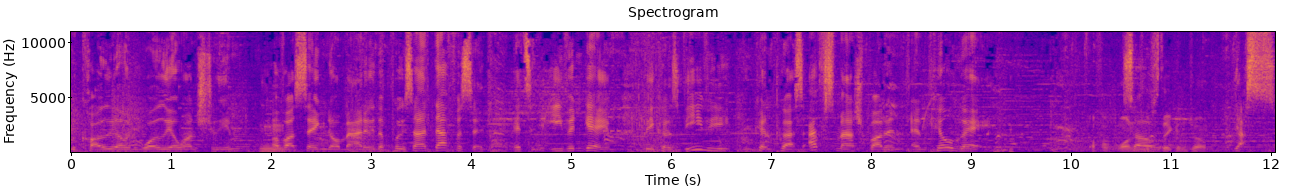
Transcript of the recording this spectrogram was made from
Lucario and Wario on stream mm-hmm. of us saying no matter the percent deficit, it's an even game because Vivi can press F smash button and kill Ray. Off of one So- mistaken jump. Yes.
